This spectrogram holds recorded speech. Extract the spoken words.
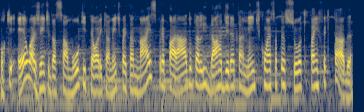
porque é o agente da SAMU que teoricamente vai estar mais preparado para lidar diretamente com essa pessoa que está infectada.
